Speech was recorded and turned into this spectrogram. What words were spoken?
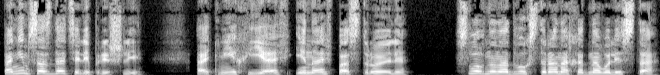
По ним создатели пришли. От них явь и навь построили. Словно на двух сторонах одного листа.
